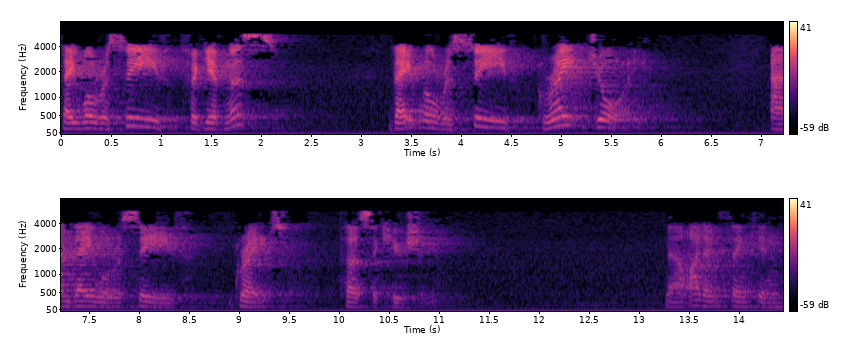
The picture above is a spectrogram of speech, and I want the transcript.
They will receive forgiveness, they will receive great joy, and they will receive great persecution. Now, I don't think in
